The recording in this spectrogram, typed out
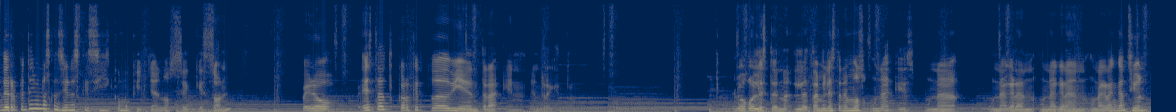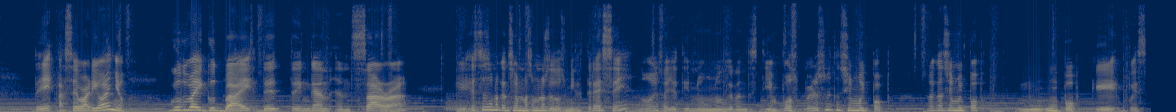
de repente hay unas canciones que sí, como que ya no sé qué son, pero esta creo que todavía entra en, en reggaetón. Luego les también les tenemos una que es una, una, gran, una, gran, una gran canción de hace varios años. Goodbye, Goodbye de Tengan and Sarah. Eh, esta es una canción más o menos de 2013, ¿no? O sea, ya tiene unos grandes tiempos, pero es una canción muy pop. Es una canción muy pop, un pop que pues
